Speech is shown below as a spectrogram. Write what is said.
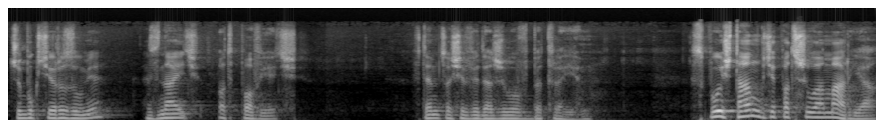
Czy Bóg Cię rozumie? Znajdź odpowiedź w tym, co się wydarzyło w Betlejem. Spójrz tam, gdzie patrzyła Maria.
